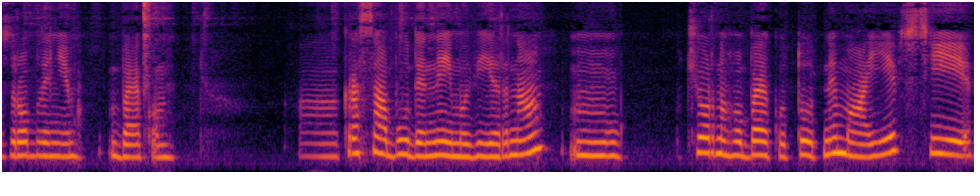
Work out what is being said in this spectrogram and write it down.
зроблені беком. Краса буде неймовірна. Чорного беку тут немає. Всі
